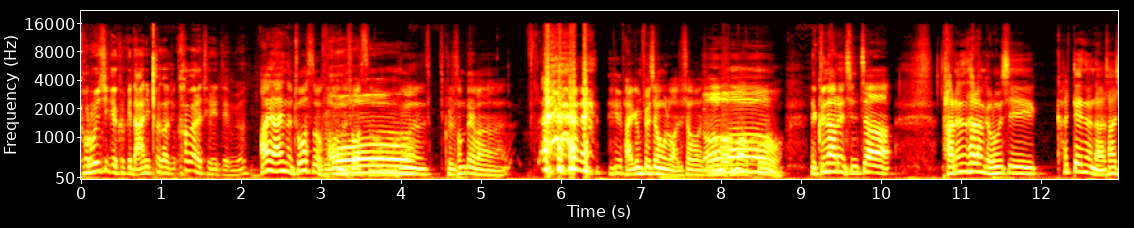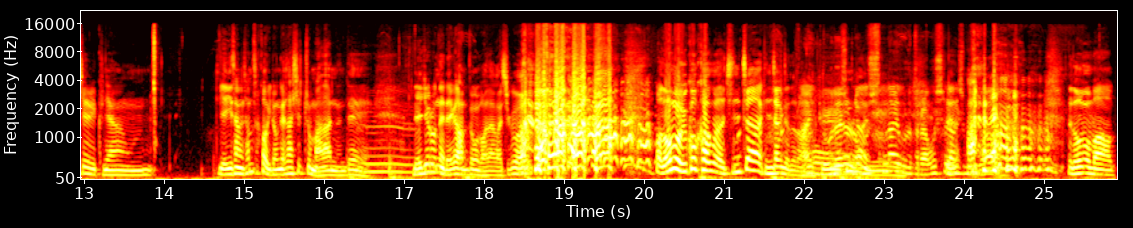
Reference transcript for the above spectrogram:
결혼식에 그렇게 난입해가지고 카메라 들이대면 아니 아니 좋았어. 그거는 오. 좋았어. 그거는 그 선배가 밝은 표정으로 와주셔가지고 너무 오. 고마웠고 근데 그날은 진짜 다른 사람 결혼식 할 때는 나 사실 그냥 예의상 참석하고 이런 게 사실 좀 많았는데 음. 내 결혼에 내가 감동을 받아가지고 어, 너무 울컥하고 진짜 긴장되더라고. 아니 그 노래를 순간이. 너무 신나게 부르더라고 신랑 신부가 너무 막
